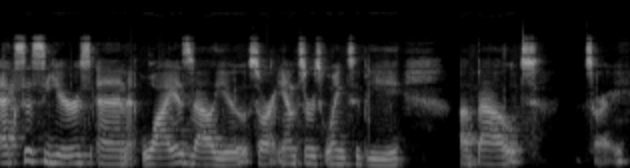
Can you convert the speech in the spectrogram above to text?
X is years and Y is value. So our answer is going to be about, sorry,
